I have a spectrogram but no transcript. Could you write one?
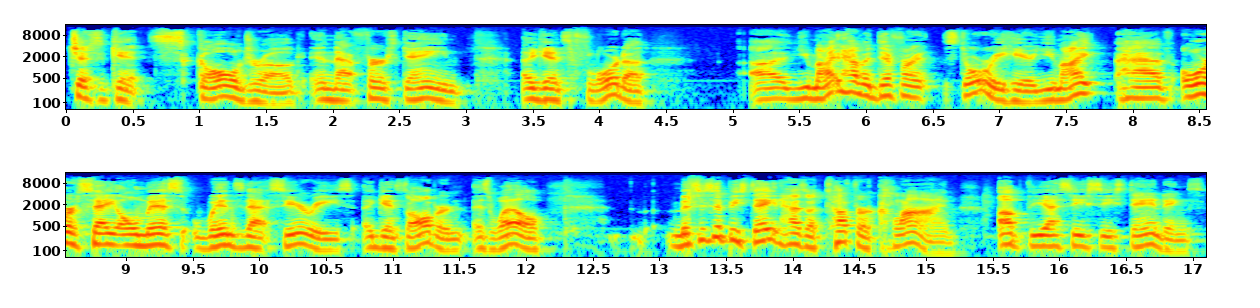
just get skull drug in that first game against Florida, uh, you might have a different story here. You might have, or say Ole Miss wins that series against Auburn as well. Mississippi State has a tougher climb up the SEC standings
